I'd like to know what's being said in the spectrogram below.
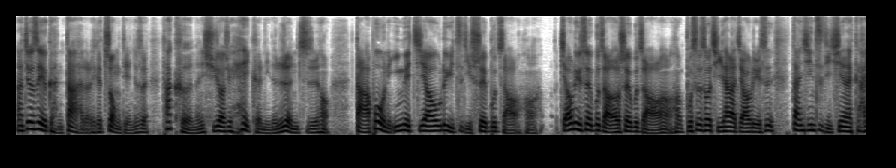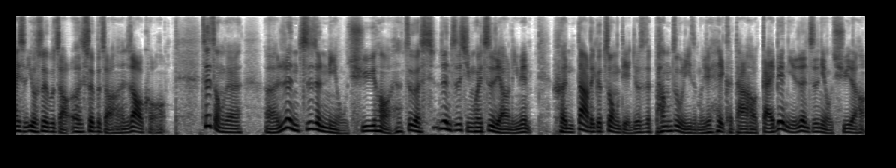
那就是有个很大的一个重点，就是他可能需要去 hack 你的认知哈，打破你因为焦虑自己睡不着哈。焦虑睡不着而睡不着啊，不是说其他的焦虑，是担心自己现在开始又睡不着而睡不着，很绕口哈。这种的呃认知的扭曲哈，这个认知行为治疗里面很大的一个重点就是帮助你怎么去 hack 它哈，改变你认知扭曲的哈。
